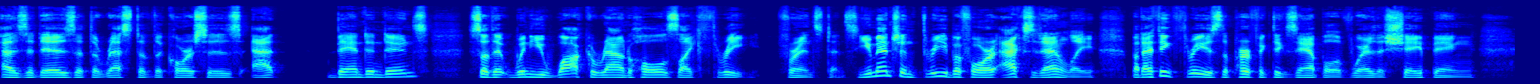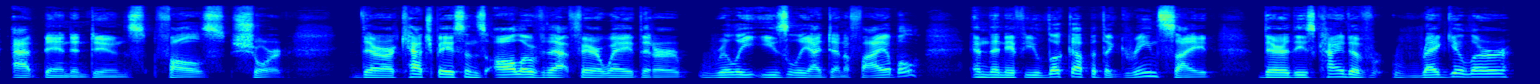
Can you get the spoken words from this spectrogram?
as it is at the rest of the courses at Bandon Dunes. So that when you walk around holes like three, for instance, you mentioned three before accidentally, but I think three is the perfect example of where the shaping at Bandon Dunes falls short. There are catch basins all over that fairway that are really easily identifiable. And then if you look up at the green site, there are these kind of regular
